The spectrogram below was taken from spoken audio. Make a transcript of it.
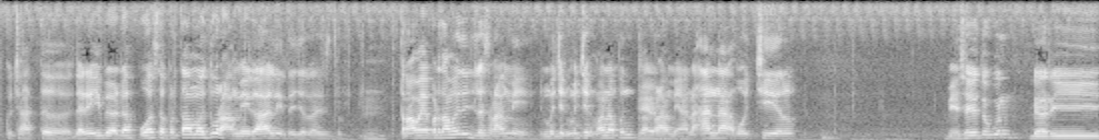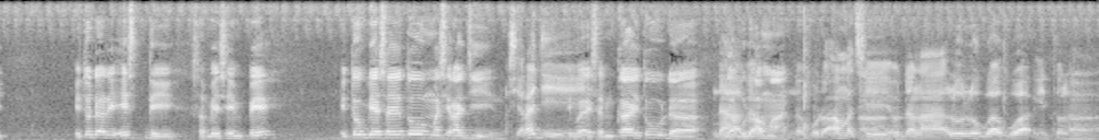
Aku catet dari ibadah puasa pertama itu rame kali udah jelas itu. Hmm. terawih pertama itu jelas rame. Di masjid-masjid mana pun Iya. rame. Anak-anak bocil Biasanya itu pun dari itu dari SD sampai SMP itu biasanya tuh masih rajin. masih rajin. Tiba SMK itu udah udah, bodo agak- amat. udah bodo amat sih. Udahlah lu lu gua gua gitu lah. Ah,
